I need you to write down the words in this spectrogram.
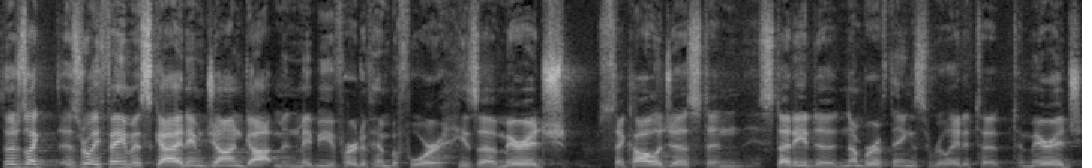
So there's like this really famous guy named John Gottman. Maybe you've heard of him before. He's a marriage psychologist and he studied a number of things related to, to marriage.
